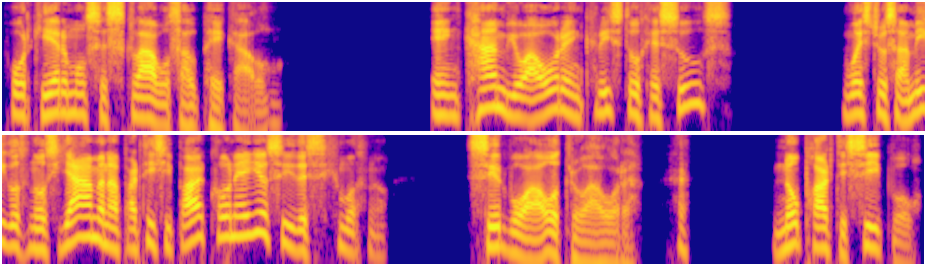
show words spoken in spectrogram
porque éramos esclavos al pecado. En cambio, ahora en Cristo Jesús, nuestros amigos nos llaman a participar con ellos y decimos, no, sirvo a otro ahora. No participo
